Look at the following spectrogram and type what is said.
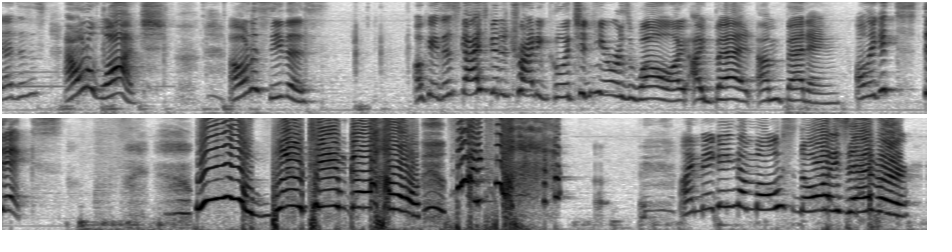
That this is, I want to watch. I want to see this. Okay, this guy's gonna try to glitch in here as well. I, I bet. I'm betting. Oh, they get sticks. Woo! Blue team, go! Fight! fight! I'm making the most noise ever.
